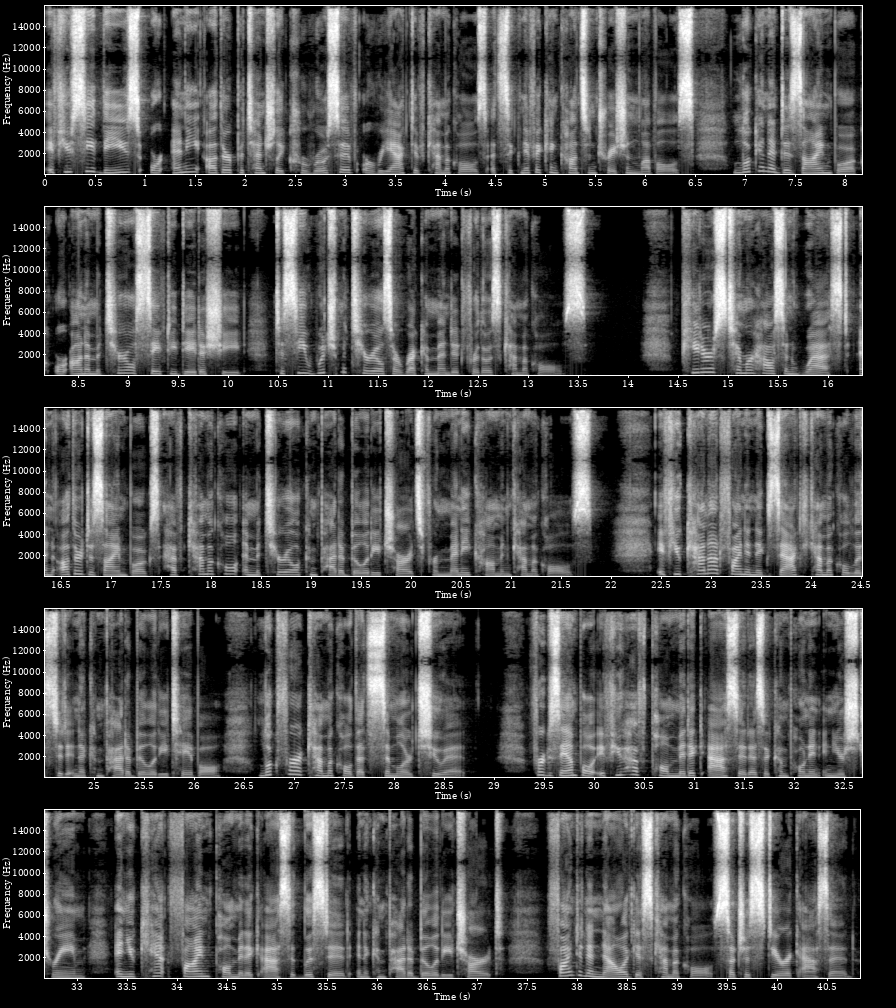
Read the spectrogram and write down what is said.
If you see these or any other potentially corrosive or reactive chemicals at significant concentration levels, look in a design book or on a material safety data sheet to see which materials are recommended for those chemicals. Peters, Timmerhaus, and West and other design books have chemical and material compatibility charts for many common chemicals. If you cannot find an exact chemical listed in a compatibility table, look for a chemical that's similar to it. For example, if you have palmitic acid as a component in your stream and you can't find palmitic acid listed in a compatibility chart, find an analogous chemical such as stearic acid.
